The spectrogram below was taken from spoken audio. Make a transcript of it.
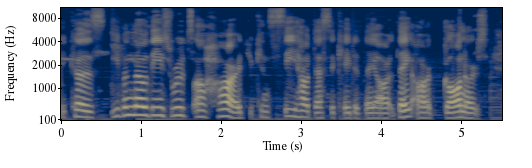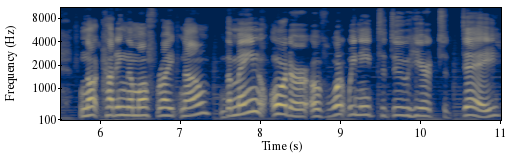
because even though these roots are hard, you can see how desiccated they are. They are goners. I'm not cutting them off right now. The main order of what we need to do here today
